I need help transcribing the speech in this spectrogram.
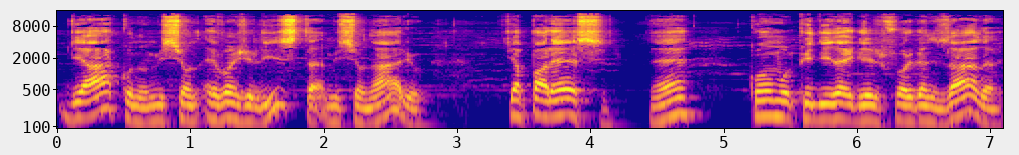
diácono, mission, evangelista, missionário, que aparece, né? Como que diz a igreja foi organizada,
